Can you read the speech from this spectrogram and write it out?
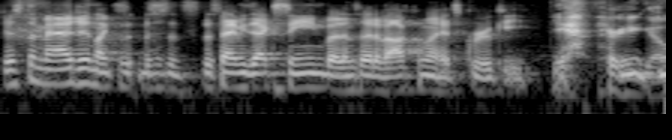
Just imagine like this is the same exact scene, but instead of Akuma, it's Grookey. yeah there you go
